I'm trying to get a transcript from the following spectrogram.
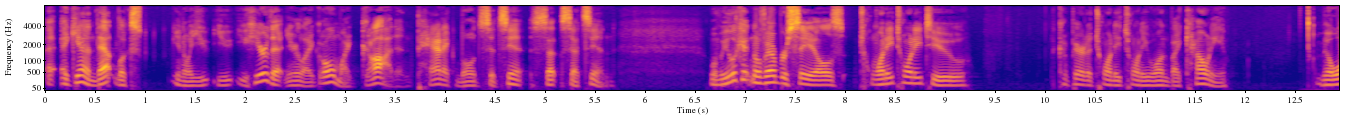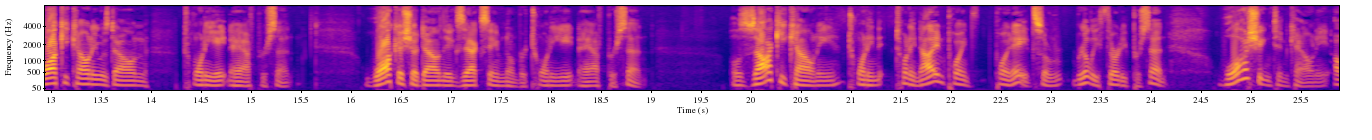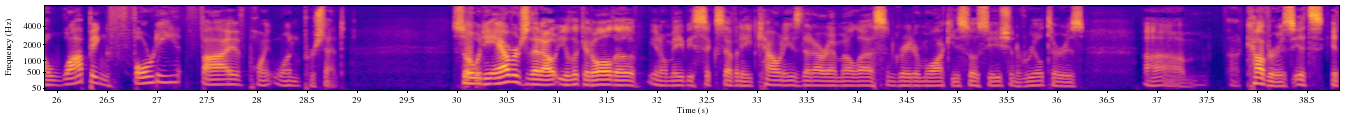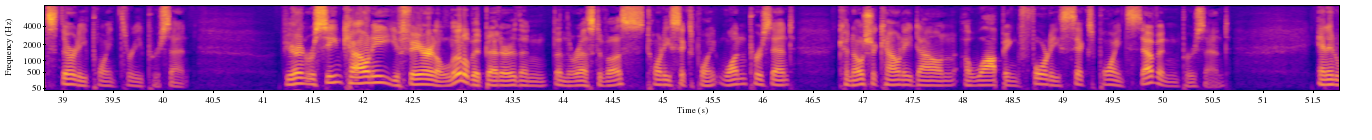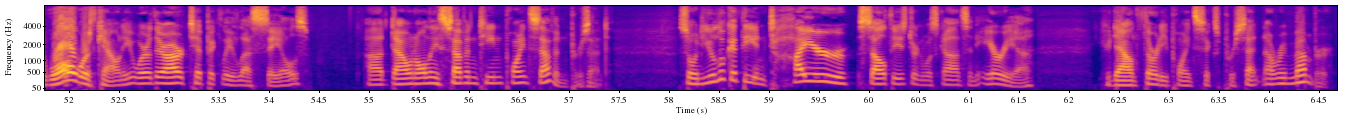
A- again, that looks, you know, you, you, you hear that and you're like, oh my God, and panic mode sets in, set, sets in. When we look at November sales 2022 compared to 2021 by county, Milwaukee County was down 28.5%. Waukesha down the exact same number, 28.5%. Ozaukee County, 20, 29.8, so really 30%. Washington County, a whopping 45.1%. So when you average that out, you look at all the, you know, maybe six, seven, eight counties that our MLS and Greater Milwaukee Association of Realtors um, uh, covers, it's it's 30.3%. If you're in Racine County, you fared a little bit better than, than the rest of us, 26.1%. Kenosha County down a whopping 46.7%. And in Walworth County, where there are typically less sales, uh, down only 17.7%. So when you look at the entire southeastern Wisconsin area, you're down 30.6%. Now remember,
